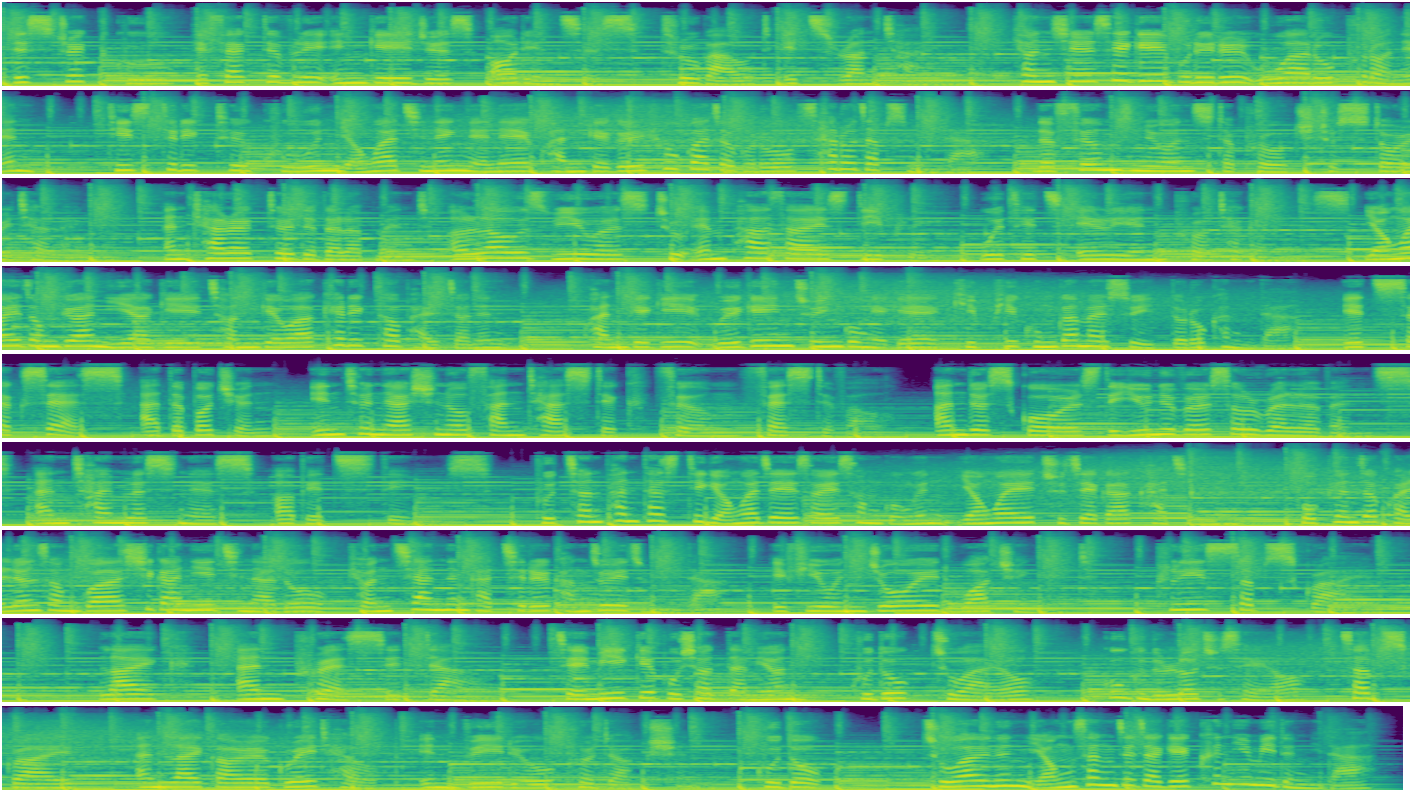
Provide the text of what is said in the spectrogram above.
District 9 effectively engages audiences throughout its runtime. 현실 세계의 불의를 우화로 풀어낸 디스트릭트 9은 영화 진행 내내 관객을 효과적으로 사로잡습니다. The film's nuanced approach to storytelling and character development allows viewers to empathize deeply with its alien protagonists. 영화의 정교한 이야기, 전개와 캐릭터 발전은 관객이 외계인 주인공에게 깊이 공감할 수 있도록 합니다. Its success at the Bucheon International Fantastic Film Festival underscores the universal relevance and timelessness of its themes. 부천 판타스틱 영화제에서의 성공은 영화의 주제가 가지는 보편적 관련성과 시간이 지나도 변치 않는 가치를 강조해 줍니다. If you enjoyed watching it, please subscribe, like, and press it down. 재미있게 보셨다면 구독, 좋아요 꼭 눌러주세요. Subscribe and like are a great help in video production. 구독, 좋아요는 영상 제작에 큰 힘이 됩니다.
